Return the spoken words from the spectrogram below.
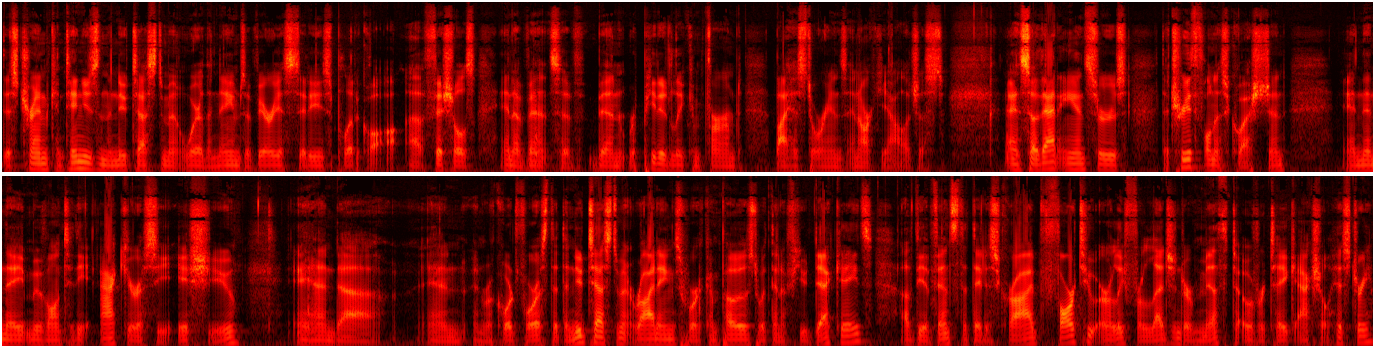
This trend continues in the New Testament, where the names of various cities, political uh, officials, and events have been repeatedly confirmed by historians and archaeologists. And so that answers the truthfulness question, and then they move on to the accuracy issue. And uh, and, and record for us that the New Testament writings were composed within a few decades of the events that they describe, far too early for legend or myth to overtake actual history.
